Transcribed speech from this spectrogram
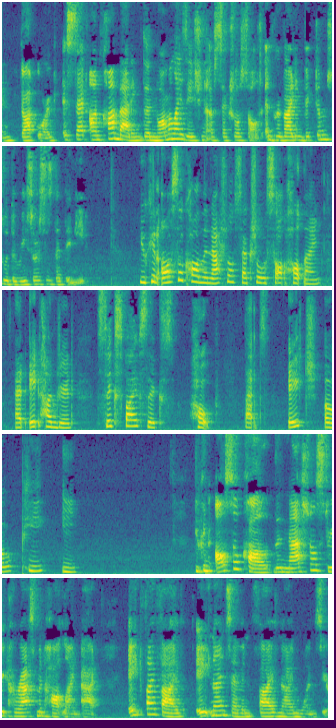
N.org, is set on combating the normalization of sexual assault and providing victims with the resources that they need. You can also call the National Sexual Assault Hotline at 800 656 HOPE. That's H O P E. You can also call the National Street Harassment Hotline at 855 897 5910.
